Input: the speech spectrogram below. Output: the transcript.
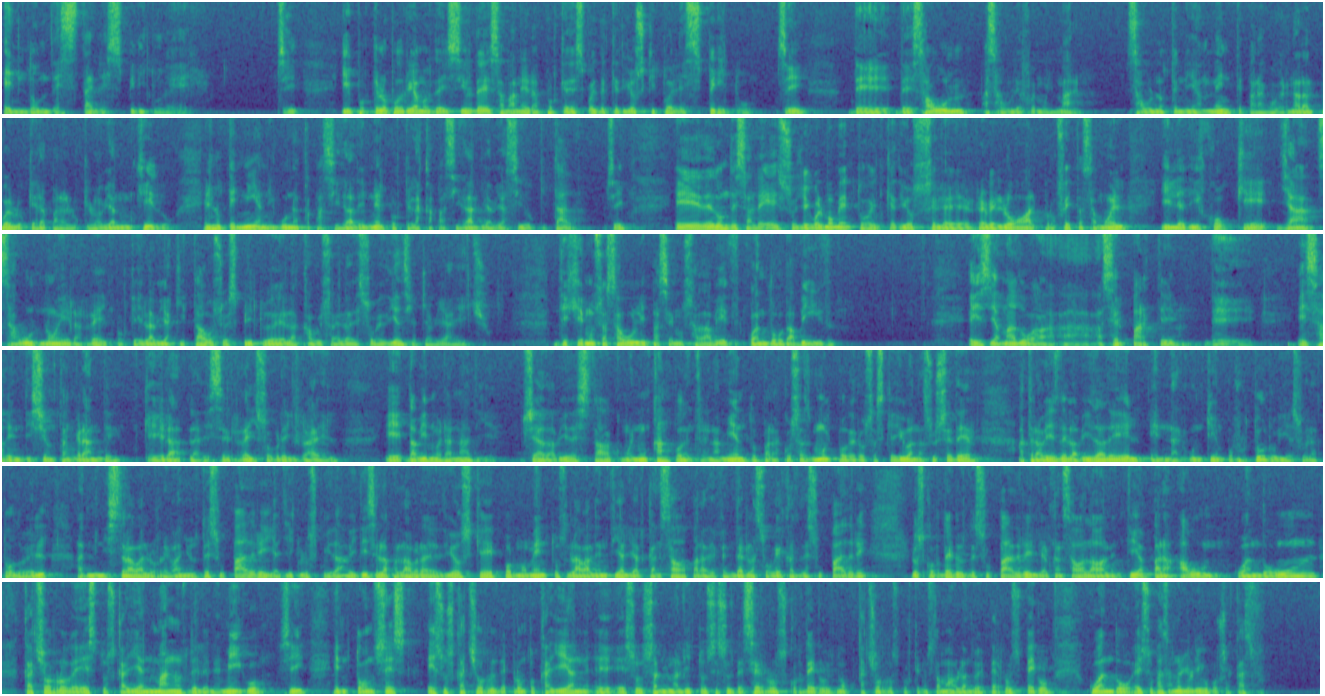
en donde está el espíritu de él. ¿Sí? ¿Y por qué lo podríamos decir de esa manera? Porque después de que Dios quitó el espíritu, ¿sí? De, de Saúl, a Saúl le fue muy mal. Saúl no tenía mente para gobernar al pueblo, que era para lo que lo habían ungido. Él no tenía ninguna capacidad en él, porque la capacidad le había sido quitada. ¿sí? Eh, ¿De dónde sale eso? Llegó el momento en que Dios se le reveló al profeta Samuel y le dijo que ya Saúl no era rey, porque él había quitado su espíritu de él a causa de la desobediencia que había hecho. Dejemos a Saúl y pasemos a David. Cuando David es llamado a, ser parte de esa bendición tan grande que era la de ser rey sobre Israel, eh, David no era nadie. O sea, David estaba como en un campo de entrenamiento para cosas muy poderosas que iban a suceder a través de la vida de él en algún tiempo futuro, y eso era todo. Él administraba los rebaños de su padre y allí los cuidaba. Y dice la palabra de Dios que por momentos la valentía le alcanzaba para defender las ovejas de su padre, los corderos de su padre, le alcanzaba la valentía para aún cuando un cachorro de estos caía en manos del enemigo, ¿sí? entonces esos cachorros de pronto caían, eh, esos animalitos, esos becerros, corderos, no cachorros porque no estamos hablando de perros, pero cuando eso pasa, no, yo le digo por si acaso,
